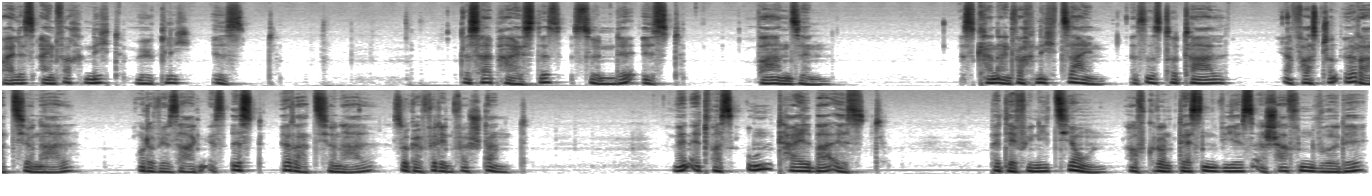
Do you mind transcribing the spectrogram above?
weil es einfach nicht möglich ist. Deshalb heißt es, Sünde ist Wahnsinn. Es kann einfach nicht sein. Es ist total, ja fast schon irrational. Oder wir sagen, es ist irrational, sogar für den Verstand. Wenn etwas unteilbar ist, per Definition, aufgrund dessen, wie es erschaffen wurde,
